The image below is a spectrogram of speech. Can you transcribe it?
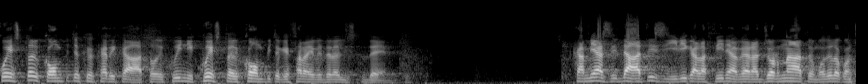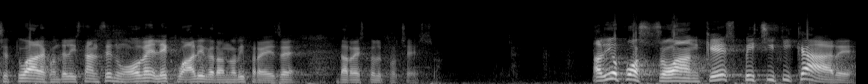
questo è il compito che ho caricato e quindi questo è il compito che farai vedere agli studenti. Cambiarsi i dati significa alla fine aver aggiornato il modello concettuale con delle istanze nuove, le quali verranno riprese dal resto del processo. Allora io posso anche specificare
